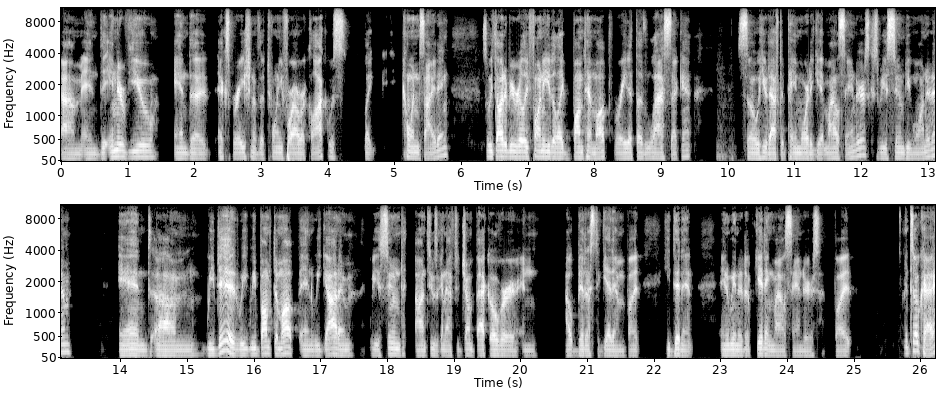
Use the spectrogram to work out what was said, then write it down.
Um, and the interview and the expiration of the 24-hour clock was like coinciding. So we thought it'd be really funny to like bump him up right at the last second. So he would have to pay more to get Miles Sanders because we assumed he wanted him. And um, we did. We, we bumped him up and we got him. We assumed Antti was going to have to jump back over and outbid us to get him, but he didn't. And we ended up getting Miles Sanders. But it's okay.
